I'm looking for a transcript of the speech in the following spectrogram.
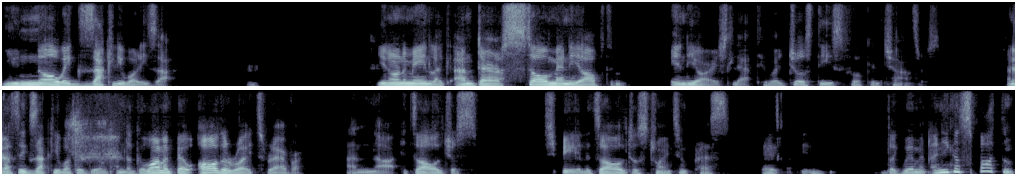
you know exactly what he's at. You know what I mean? Like, and there are so many of them in the Irish left who are just these fucking chancers. And yeah. that's exactly what they're doing. And they'll go on about all the rights forever. And it's all just spiel. It's all just trying to impress uh, like women, and you can spot them.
